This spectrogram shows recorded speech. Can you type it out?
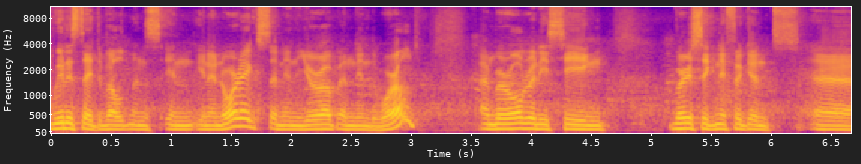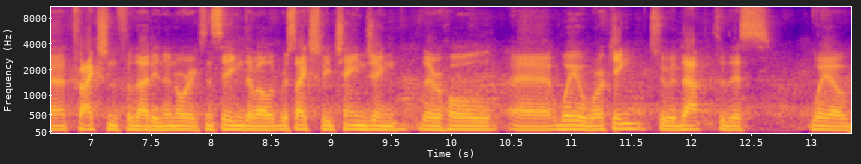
real estate developments in, in the Nordics and in Europe and in the world. And we're already seeing very significant uh, traction for that in the Nordics and seeing developers actually changing their whole uh, way of working to adapt to this way of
